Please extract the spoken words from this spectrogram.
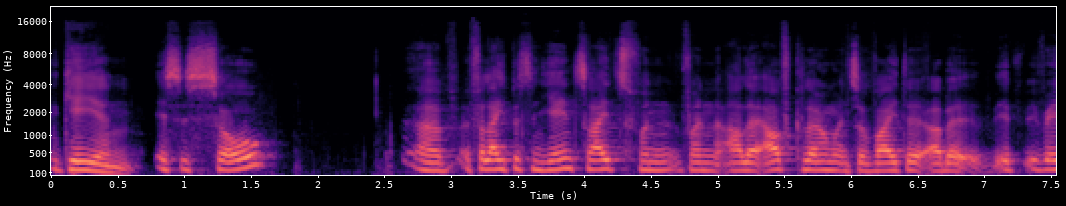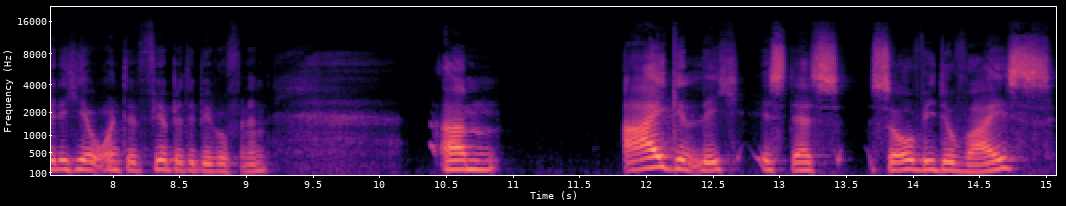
gehen, ist es so, äh, vielleicht ein bisschen jenseits von, von aller Aufklärung und so weiter, aber ich, ich rede hier unter Fürbitteberufenen. Ähm, eigentlich ist das so, wie du weißt,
